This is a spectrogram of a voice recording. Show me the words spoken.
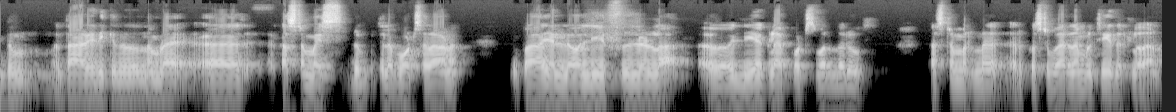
ഇതും താഴെ ഇരിക്കുന്നതും നമ്മുടെ കസ്റ്റമൈസ്ഡ് ചില പോട്ട്സുകളാണ് ഇപ്പൊ യെല്ലോ ലീഫിലുള്ള വലിയ ക്ലേ പോട്ട്സ് പറഞ്ഞൊരു കസ്റ്റമറിന് റിക്വസ്റ്റ് പ്രകാരം നമ്മൾ ചെയ്തിട്ടുള്ളതാണ്.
